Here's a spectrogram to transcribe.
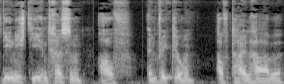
die nicht die Interessen auf Entwicklung auf Teilhabe,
